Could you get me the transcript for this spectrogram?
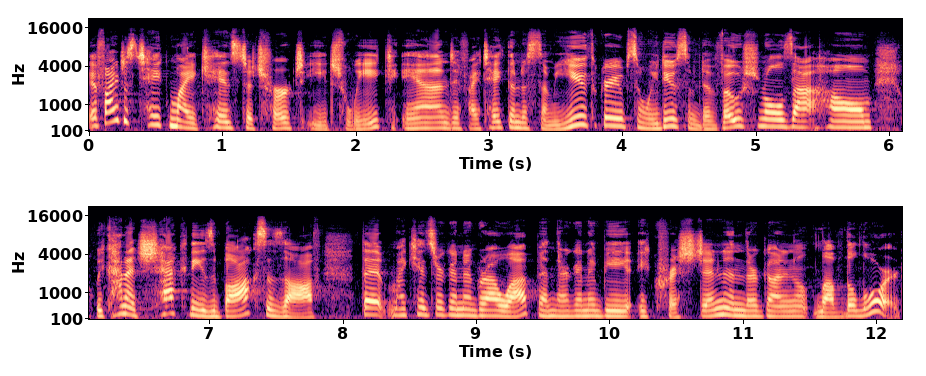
if I just take my kids to church each week and if I take them to some youth groups and we do some devotionals at home, we kind of check these boxes off that my kids are going to grow up and they're going to be a Christian and they're going to love the Lord.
